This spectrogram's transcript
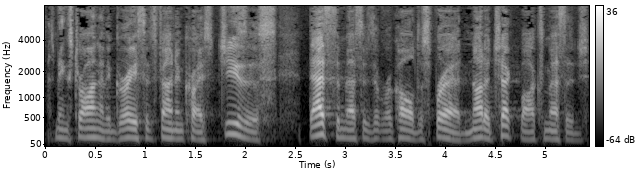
It's being strong in the grace that's found in Christ Jesus. That's the message that we're called to spread, not a checkbox message.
